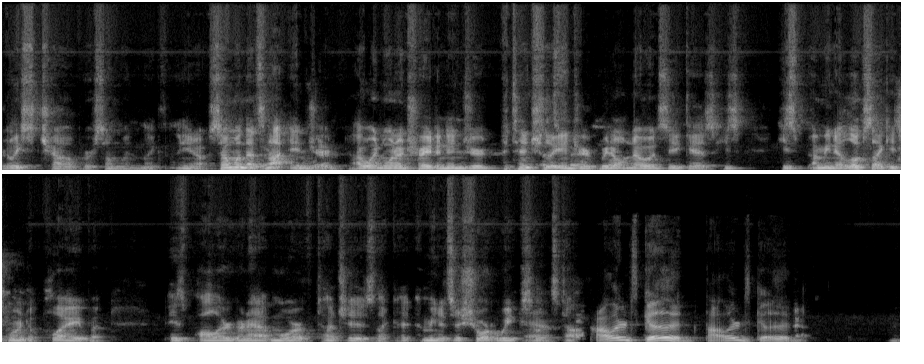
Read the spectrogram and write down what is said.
Or At least Chubb or someone like you know someone that's yeah. not injured. I wouldn't want to trade an injured, potentially that's injured. Fair. We don't know what Zeke is. He's he's. I mean, it looks like he's going to play, but is Pollard going to have more of touches? Like, I mean, it's a short week, so yeah. it's tough. Pollard's good. Pollard's good. Yeah.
